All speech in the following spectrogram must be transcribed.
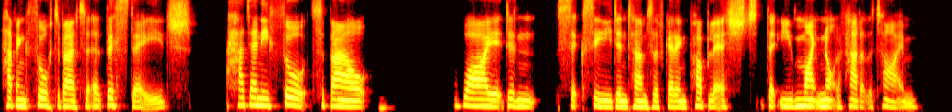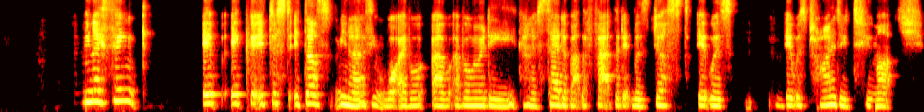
having thought about it at this stage had any thoughts about why it didn't succeed in terms of getting published that you might not have had at the time I mean, I think it it it just it does you know I think what I've I've already kind of said about the fact that it was just it was it was trying to do too much.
